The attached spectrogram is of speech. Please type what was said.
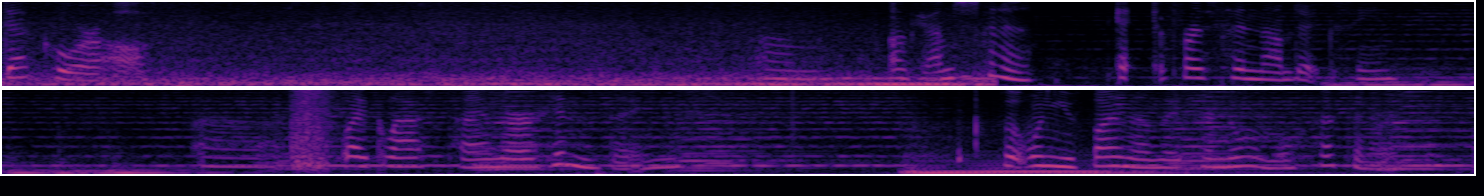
decor off. Um, okay, I'm just gonna... Eh, first hidden object scene. Uh, like last time, there are hidden things. But when you find them, they turn normal. That's interesting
